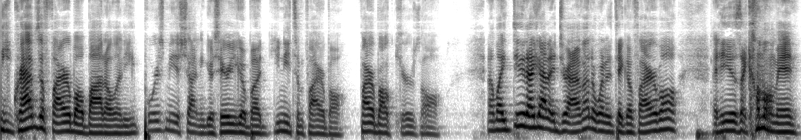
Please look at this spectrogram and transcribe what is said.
He grabs a Fireball bottle and he pours me a shot, and he goes, "Here you go, bud. You need some Fireball. Fireball cures all." I'm like, "Dude, I gotta drive. I don't want to take a Fireball." And he was like, "Come on, man."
